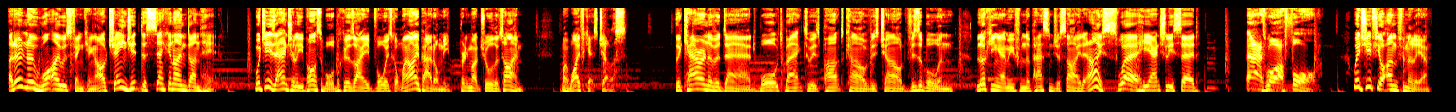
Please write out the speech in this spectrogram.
I don't know what I was thinking. I'll change it the second I'm done here. Which is actually possible because I've always got my iPad on me pretty much all the time. My wife gets jealous. The Karen of a dad walked back to his parked car with his child visible and looking at me from the passenger side, and I swear he actually said, That's what I thought. Which, if you're unfamiliar,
